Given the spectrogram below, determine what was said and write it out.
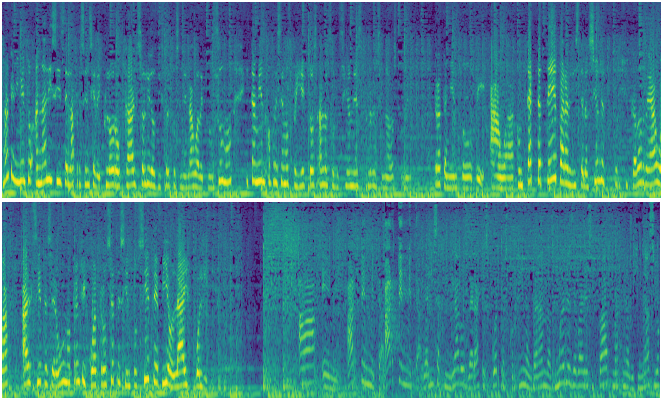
mantenimiento, análisis de la presencia de cloro, cal, sólidos disueltos en el agua de consumo y también ofrecemos proyectos a las soluciones relacionados con el tratamiento de agua. Contáctate para la instalación de tu purificador de agua al 701 34 707 BioLife Bolivia. AM, Arte en Metal. Arte en Metal. Realiza tinglados, garajes, puertas, cortinas, barandas, muebles de bares y pubs, máquinas de gimnasio,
